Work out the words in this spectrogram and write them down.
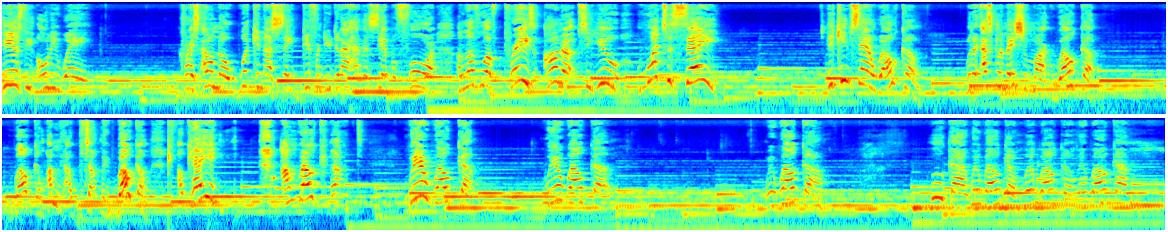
He is the only way. Christ, I don't know what can I say different to you that I haven't said before. A level of praise, honor to you. What to say? He keeps saying welcome with an exclamation mark. Welcome. Welcome. I'm, I'm welcome. Okay? I'm welcomed. We're welcome. We're welcome. We're welcome. Oh God, we're welcome. We're welcome. We're welcome.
